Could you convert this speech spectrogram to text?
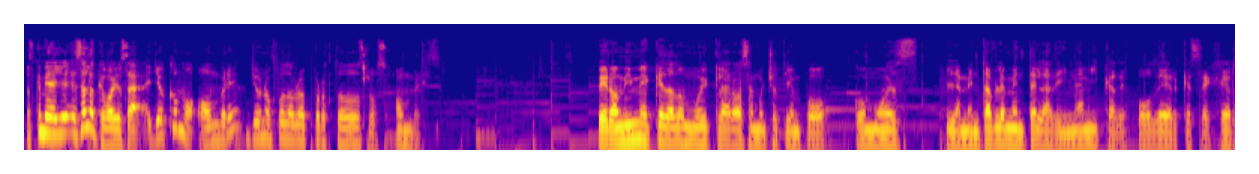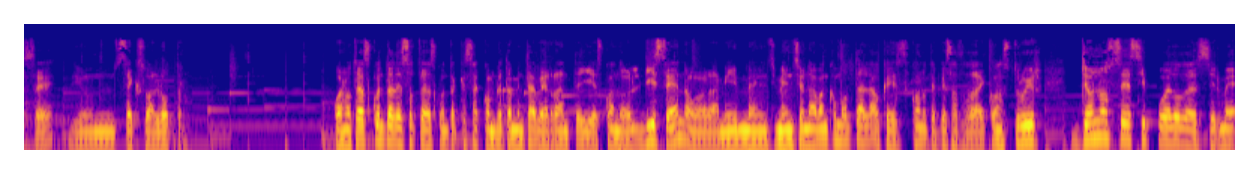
Es que mira, eso es a lo que voy, o sea, yo como hombre, yo no puedo hablar por todos los hombres. Pero a mí me ha quedado muy claro hace mucho tiempo cómo es lamentablemente la dinámica de poder que se ejerce de un sexo al otro. Cuando te das cuenta de eso, te das cuenta que es completamente aberrante y es cuando dicen, o a mí me mencionaban como tal, ok, es cuando te empiezas a deconstruir. Yo no sé si puedo decirme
